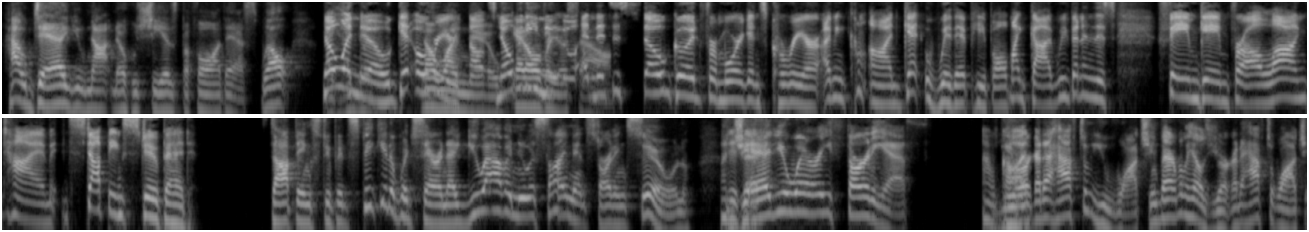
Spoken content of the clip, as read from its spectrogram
How dare you not know who she is before this? Well, No one knew. Get over one yourselves. knew. Nobody over knew. And this is so good for Morgan's career. I mean, come on, get with it, people. My God, we've been in this fame game for a long time. Stop being stupid. Stop being stupid. Speaking of which, Sarah, now you have a new assignment starting soon, What is it? January 30th. Oh, God. You are going to have to, you watching Beverly Hills, you're going to have to watch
